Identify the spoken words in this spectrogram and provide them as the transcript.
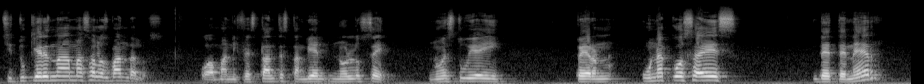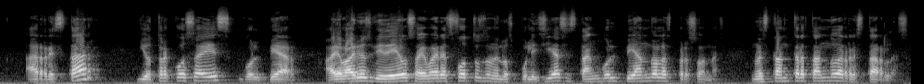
Si tú quieres nada más a los vándalos. O a manifestantes también. No lo sé. No estuve ahí. Pero una cosa es detener, arrestar y otra cosa es golpear. Hay varios videos, hay varias fotos donde los policías están golpeando a las personas, no están tratando de arrestarlas.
